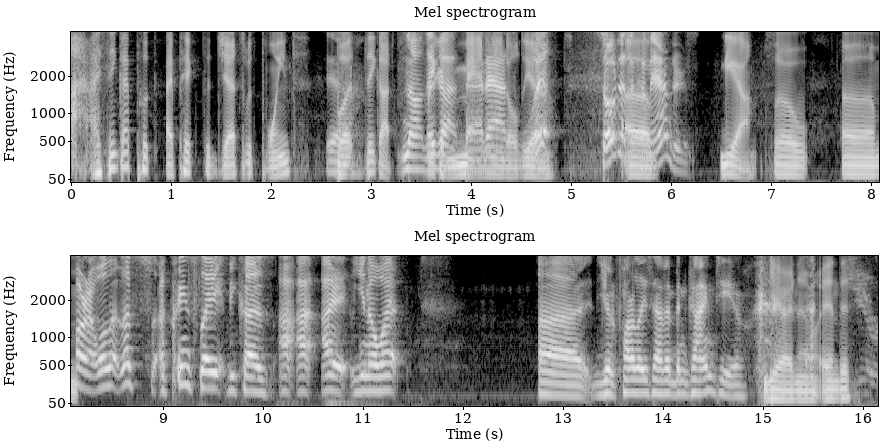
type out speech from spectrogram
I I think I put I picked the Jets with points, Yeah. but they got No, they got badass manhandled. Yeah, whipped. So did the Um, Commanders. yeah. So um, All right, well let, let's a clean slate because I, I, I you know what? Uh, your parlays haven't been kind to you. yeah, I know. And this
